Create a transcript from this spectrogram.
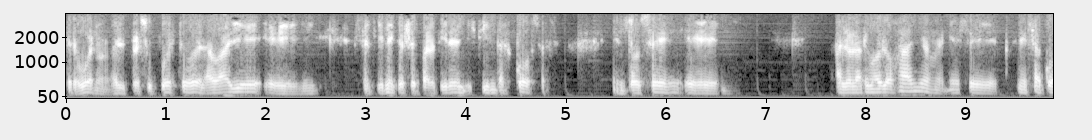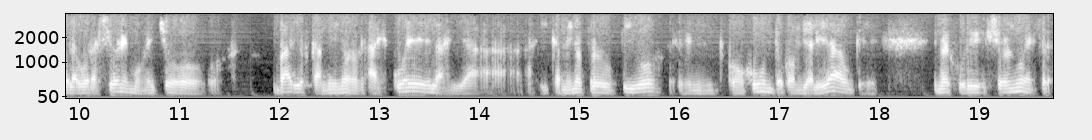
pero bueno, el presupuesto de la Valle eh, se tiene que repartir en distintas cosas. Entonces, eh, a lo largo de los años, en, ese, esa colaboración hemos hecho varios caminos a escuelas y, a, y caminos productivos en conjunto con Vialidad, aunque no es jurisdicción nuestra,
